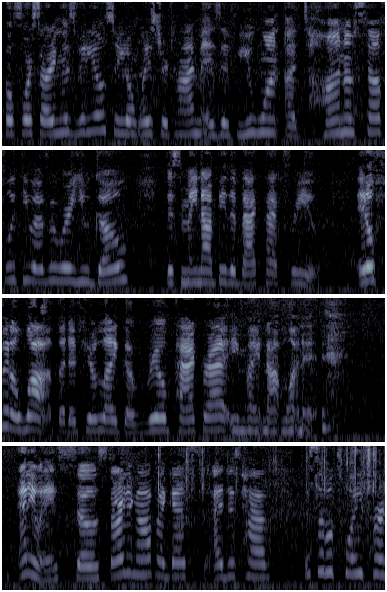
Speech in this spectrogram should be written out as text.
before starting this video so you don't waste your time is if you want a ton of stuff with you everywhere you go, this may not be the backpack for you. It'll fit a lot, but if you're like a real pack rat, you might not want it. Anyways, so starting off, I guess I just have this little toy for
